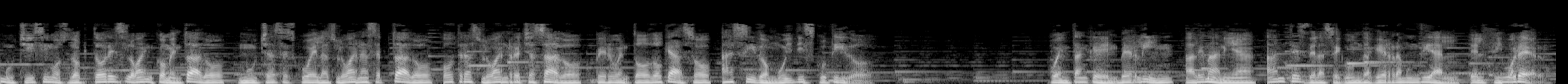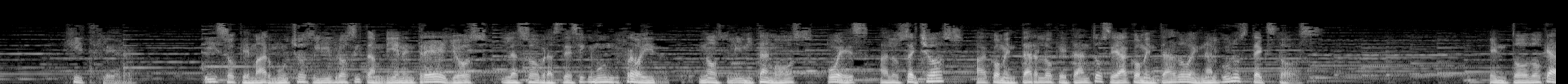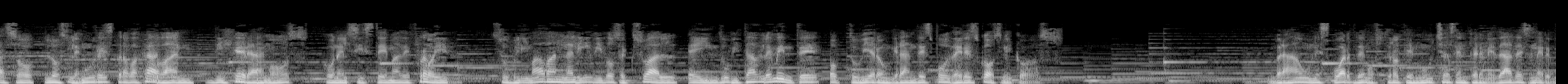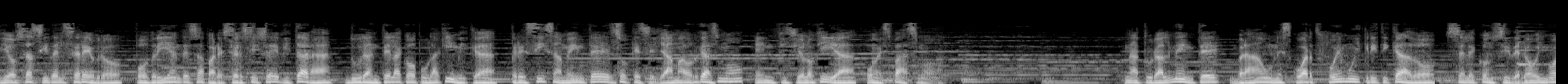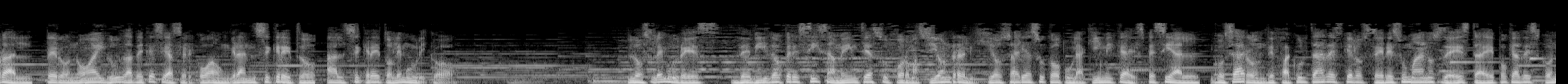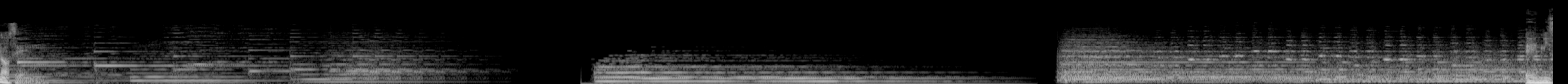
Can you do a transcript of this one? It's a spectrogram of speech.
Muchísimos doctores lo han comentado, muchas escuelas lo han aceptado, otras lo han rechazado, pero en todo caso, ha sido muy discutido. Cuentan que en Berlín, Alemania, antes de la Segunda Guerra Mundial, el Führer Hitler hizo quemar muchos libros y también entre ellos, las obras de Sigmund Freud. Nos limitamos, pues, a los hechos, a comentar lo que tanto se ha comentado en algunos textos. En todo caso, los lemures trabajaban, dijéramos, con el sistema de Freud, sublimaban la libido sexual, e indubitablemente, obtuvieron grandes poderes cósmicos. Brown Square demostró que muchas enfermedades nerviosas y del cerebro, podrían desaparecer si se evitara, durante la cópula química, precisamente eso que se llama orgasmo, en fisiología, o espasmo. Naturalmente, Brown Squart fue muy criticado, se le consideró inmoral, pero no hay duda de que se acercó a un gran secreto, al secreto lemúrico. Los lemures, debido precisamente a su formación religiosa y a su cópula química especial, gozaron de facultades que los seres humanos de esta época desconocen.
